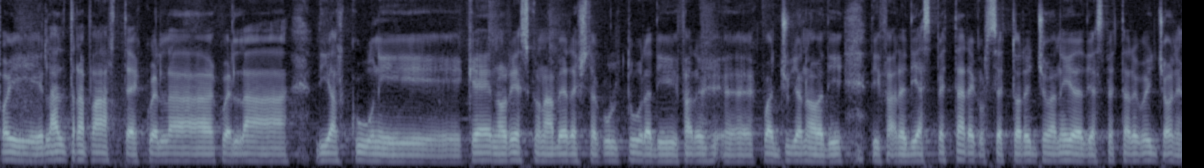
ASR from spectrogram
Poi l'altra parte è quella, quella, di alcuni che non riescono ad avere questa cultura di fare eh, qua a Giulianova, di, di, fare, di aspettare col settore giovanile, di aspettare con i giovani,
